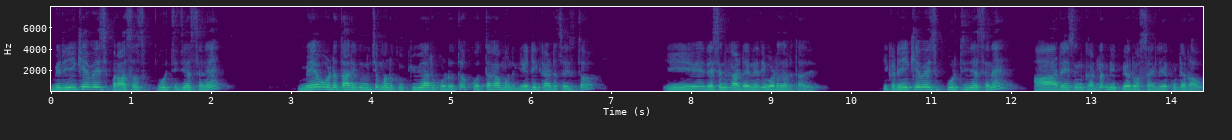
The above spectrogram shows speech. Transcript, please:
మీరు ఈకేవైసీ ప్రాసెస్ పూర్తి చేస్తేనే మే ఒకటో తారీఖు నుంచి మనకు క్యూఆర్ కోడ్తో కొత్తగా మనకి ఏటీఎం కార్డు సైజుతో ఈ రేషన్ కార్డు అనేది ఇవ్వడం జరుగుతుంది. ఇక్కడ ఏకేవైసీ పూర్తి చేస్తేనే ఆ రేషన్ కార్డులో మీ పేరు వస్తాయి లేకుంటే రావు.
